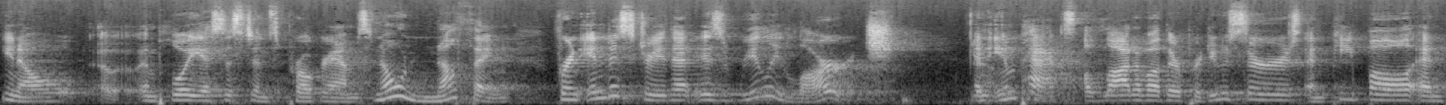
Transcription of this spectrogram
you know, uh, employee assistance programs, no nothing for an industry that is really large and impacts a lot of other producers and people. And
